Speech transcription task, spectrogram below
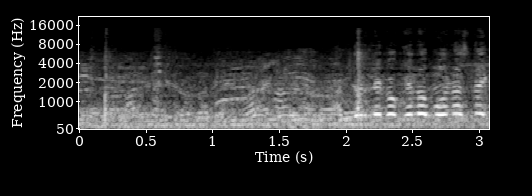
अंदर देखो खेलो बोनस नहीं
